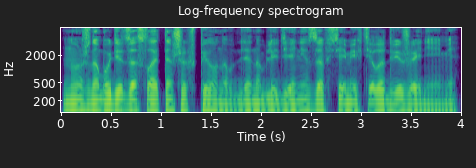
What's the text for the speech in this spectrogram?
Нужно будет заслать наших шпионов для наблюдения за всеми их телодвижениями.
